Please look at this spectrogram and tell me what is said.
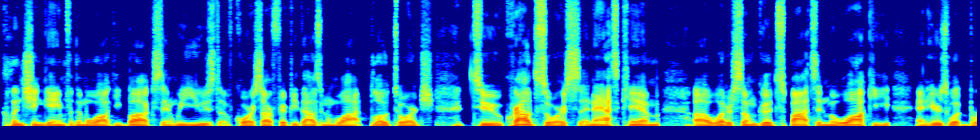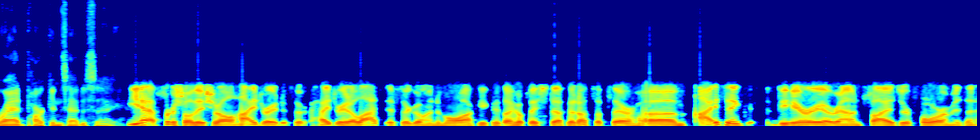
clinching game for the Milwaukee Bucks, and we used, of course, our 50,000 watt blowtorch to crowdsource and ask him uh, what are some good spots in Milwaukee. And here's what Brad Parkins had to say. Yeah, first of all, they should all hydrate if they're hydrate a lot if they're going to Milwaukee because I hope they step it up up there. Um, I think the area around Fiserv Forum is an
